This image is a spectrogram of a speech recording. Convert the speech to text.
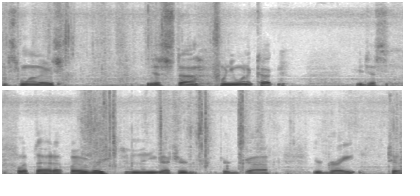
It's one of those, just uh, when you want to cook, you just flip that up over and then you got your your uh, your grate to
